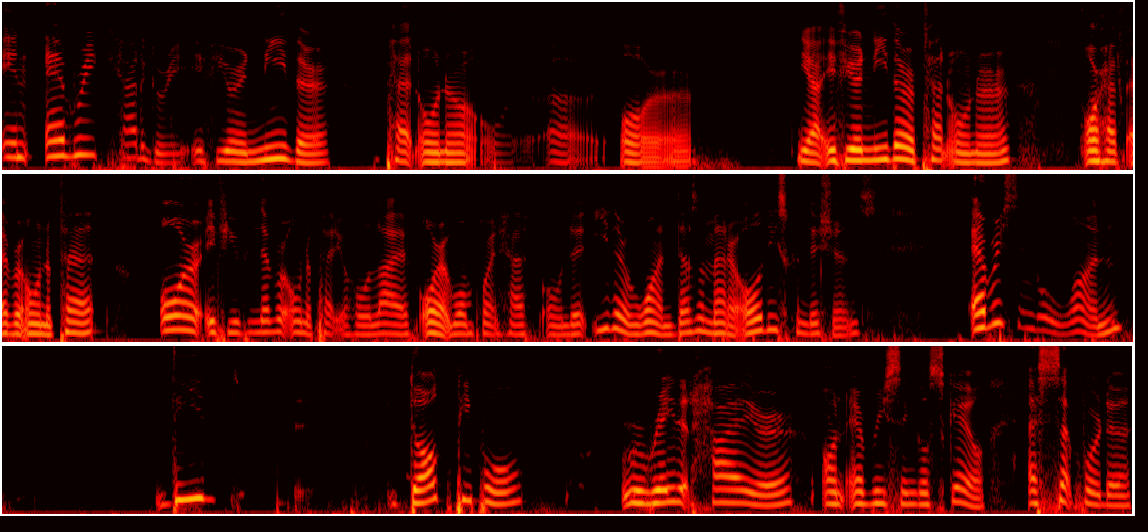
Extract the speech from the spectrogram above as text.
in every category. If you're neither pet owner or uh, or yeah, if you're neither a pet owner or have ever owned a pet, or if you've never owned a pet your whole life, or at one point have owned it, either one doesn't matter. All these conditions, every single one, the dog people rated higher on every single scale, except for the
